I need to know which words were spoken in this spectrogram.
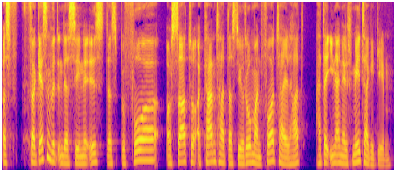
Was vergessen wird in der Szene ist, dass bevor Ossato erkannt hat, dass die Roma einen Vorteil hat, hat er ihnen einen Elfmeter gegeben.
